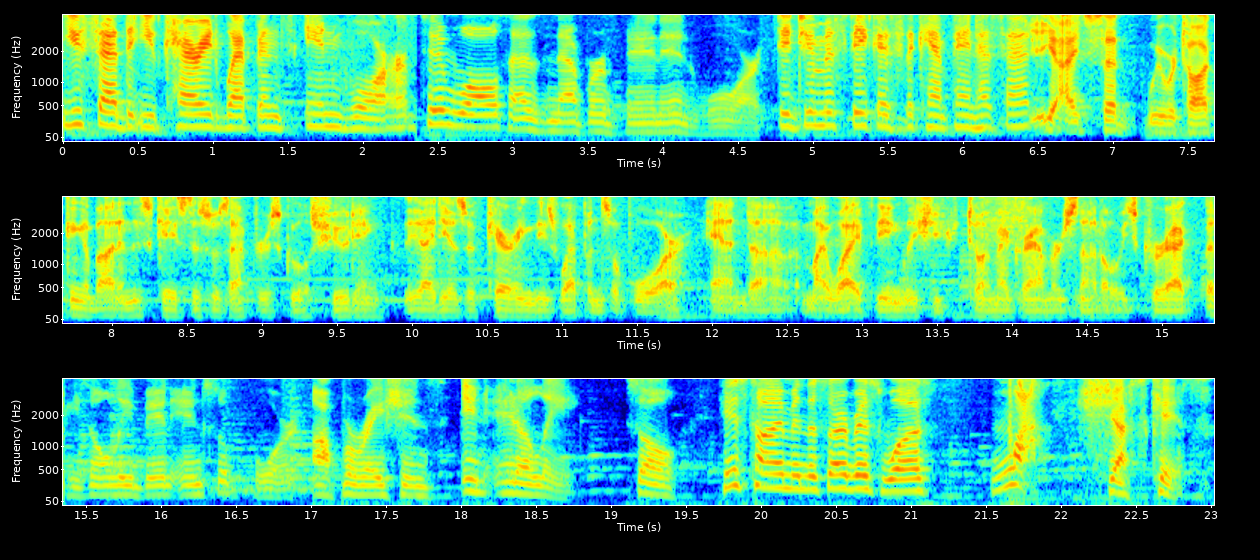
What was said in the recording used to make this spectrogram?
You said that you carried weapons in war. Tim Walz has never been in war. Did you misspeak as the campaign has said? Yeah, I said we were talking about, in this case, this was after a school shooting, the ideas of carrying these weapons of war. And uh, my wife, the English teacher, told me my grammar is not always correct, but He's only been in support operations in Italy. So his time in the service was mwah, chef's kiss.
